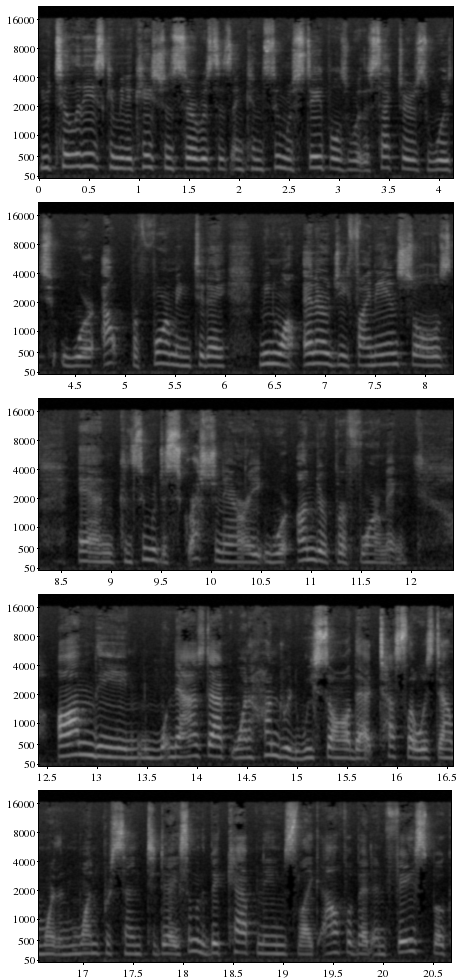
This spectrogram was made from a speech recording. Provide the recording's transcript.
Utilities, communication services, and consumer staples were the sectors which were outperforming today. Meanwhile, energy, financials, and consumer discretionary were underperforming. On the NASDAQ 100, we saw that Tesla was down more than 1% today. Some of the big cap names like Alphabet and Facebook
